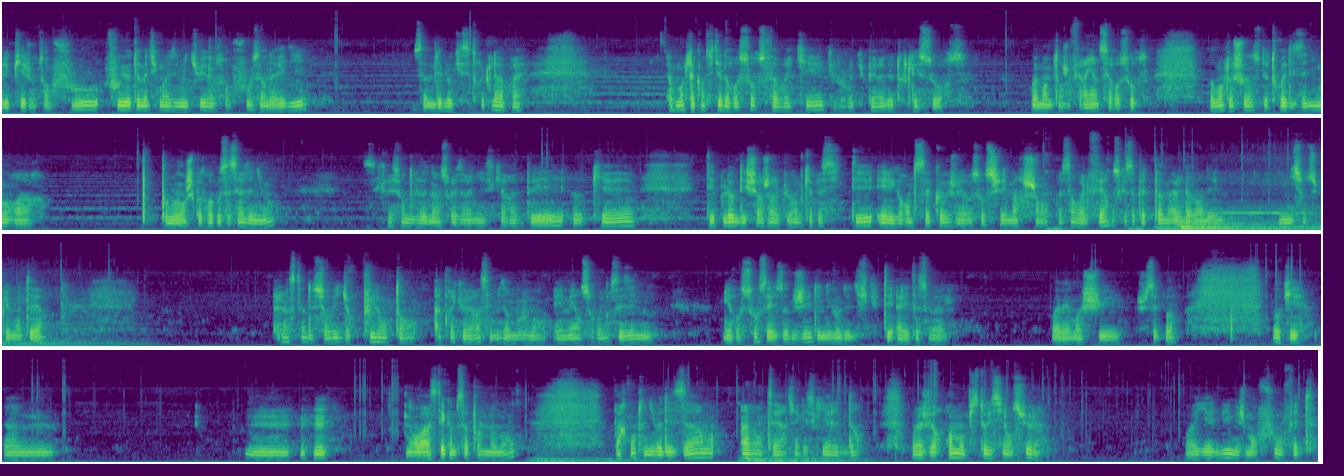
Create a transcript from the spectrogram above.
Les pièges, on s'en fout. Fouille automatiquement les ennemis tués, on s'en fout, ça on avait dit. Ça va me débloquer ces trucs là après. Augmente la quantité de ressources fabriquées que vous récupérez de toutes les sources. Ouais, mais en même temps, j'en fais rien de ces ressources. Augmente la chance de trouver des animaux rares. Pour le moment, je sais pas trop à quoi ça sert les animaux. Sécrétion de venin sur les araignées scarabées. Ok. Débloque des chargeurs de plus grande capacité et les grandes sacoches, les ressources chez les marchands. Ah, ça, on va le faire parce que ça peut être pas mal d'avoir des munitions supplémentaires. L'instinct de survie dure plus longtemps après que la race est mise en mouvement et met en surveillance ses ennemis. Les ressources et les objets de niveau de difficulté à l'état sauvage. Ouais mais moi je suis... je sais pas. Ok. Euh... hum, hum, hum. On va rester comme ça pour le moment. Par contre au niveau des armes, inventaire, tiens qu'est-ce qu'il y a là-dedans? Voilà je vais reprendre mon pistolet silencieux là. Ouais il y a lui mais je m'en fous en fait.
